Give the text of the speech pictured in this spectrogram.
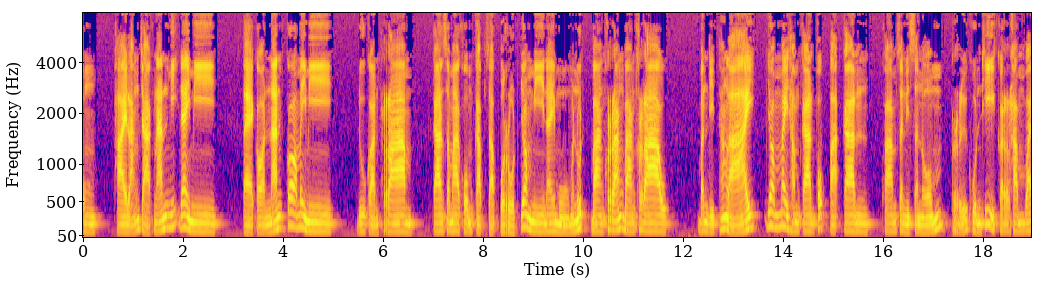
งค์ ภายหลังจากนั้นมิได้มี แต่ก่อนนั้นก็ไม่มี ดูก่อนพราหมณ์ การสมาคมกับสัพปรุษย่อมมีในหมู่มนุษย์บางครั้งบางคราว บัณฑิตทั้งหลายย่อมไม่ทำการพบปะกัน ความสนิทสนม หรือคุณที่กระทำไว้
